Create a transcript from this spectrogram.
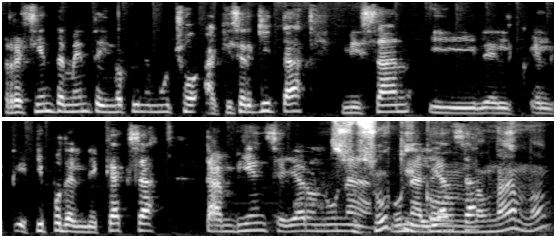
recientemente, y no tiene mucho aquí cerquita, Nissan y el, equipo del Necaxa también sellaron una, una alianza. Con la UNAM, ¿no?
